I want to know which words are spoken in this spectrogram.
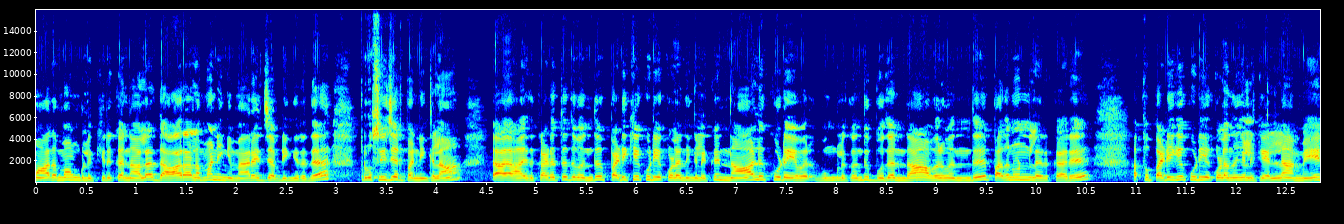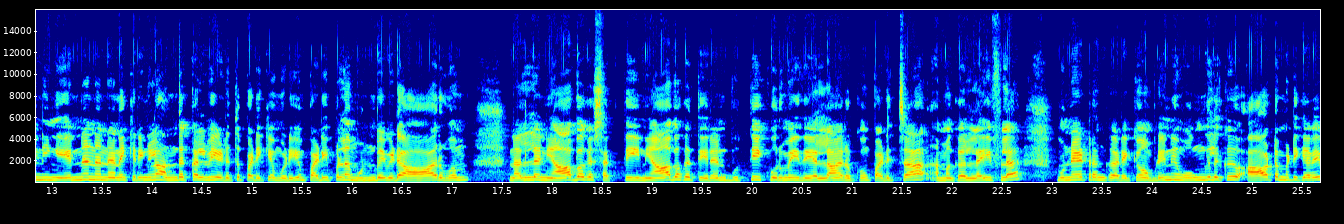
மாதமாக உங்களுக்கு இருக்கனால தாராளமாக நீங்கள் மேரேஜ் அப்படிங்கிறத ப்ரொசீஜர் பண்ணிக்கலாம். இதுக்கு அடுத்தது வந்து படிக்கக்கூடிய குழந்தைங்களுக்கு நாலு கூடையவர். உங்களுக்கு வந்து புதன் தான். அவர் வந்து பதினொன்றில் இருக்கார். அப்போ படிக்கக்கூடிய குழந்தைங்களுக்கு எல்லாமே நீங்கள் என்னென்ன நினைக்கிறீங்களோ அந்த கல்வி எடுத்து படிக்க முடியும். படிப்பில் முன்பை விட ஆர்வம் நல்ல ஞாபக சக்தி ஞாபக திறன் புத்தி கூர்மை இது எல்லாம் இருக்கும். படித்தா நமக்கு லைஃப்பில் முன்னேற்றம் கிடைக்கும் அப்படின்னு உங்களுக்கு ஆட்டோமேட்டிக்காகவே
